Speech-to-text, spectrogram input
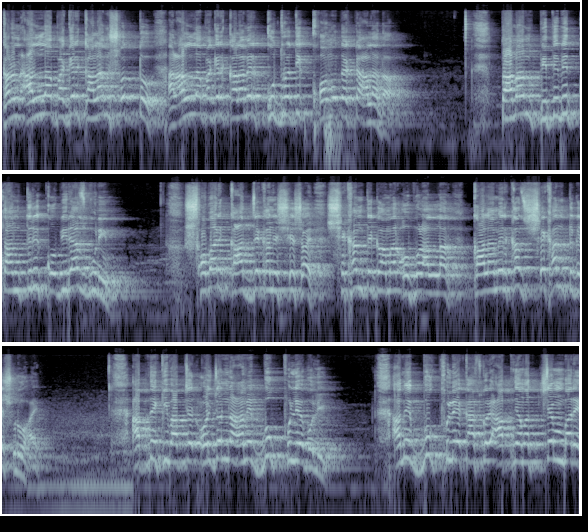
কারণ আল্লাহ পাকের কালাম সত্য, আর আল্লাহ পাকের কালামের কুদরতি ক্ষমতা একটা আলাদা। তামাম পৃথিবীর তান্ত্রিক কবিরাজ গুণী, সবার কাজ যেখানে শেষ হয়, সেখান থেকে আমার ওপর আল্লাহর কালামের কাজ সেখান থেকে শুরু হয়। আপনি কি ভাবছেন? ওই জন্য আমি বুক ফুলিয়ে বলি। আমি বুক ফুলিয়ে কাজ করে আপনি আমার চেম্বারে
